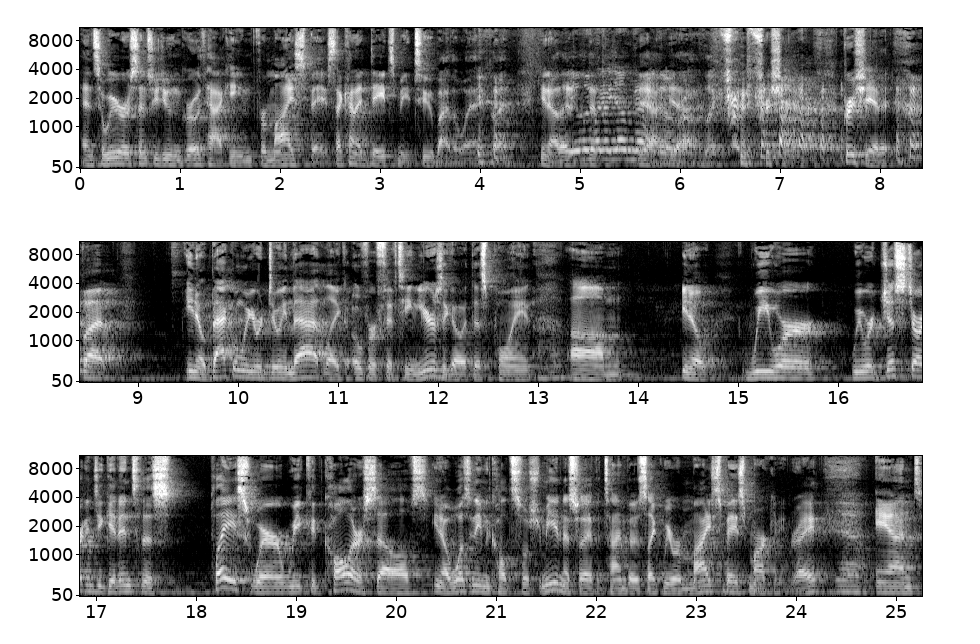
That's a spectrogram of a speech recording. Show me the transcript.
and so we were essentially doing growth hacking for MySpace. That kind of dates me too, by the way. But you know that, You look that- like a young guy, Yeah, though, yeah. Rob, like- appreciate it. Appreciate it. But you know, back when we were doing that, like over 15 years ago at this point, um, you know, we were we were just starting to get into this place where we could call ourselves, you know, it wasn't even called social media necessarily at the time, but it was like we were MySpace marketing, right? Yeah. And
